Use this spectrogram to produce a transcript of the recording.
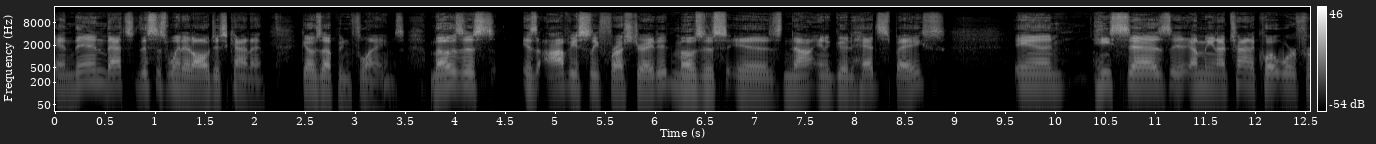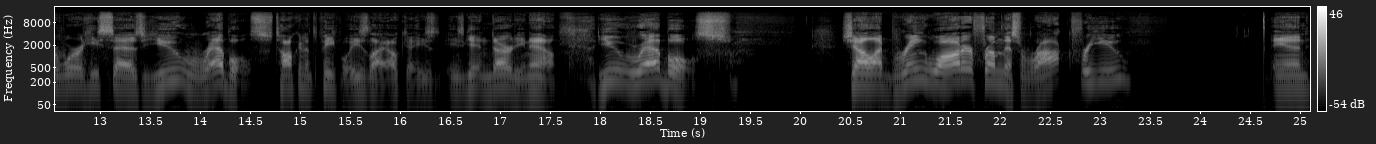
and then that's this is when it all just kind of goes up in flames. Moses is obviously frustrated. Moses is not in a good headspace. And he says, eh, I mean, I'm trying to quote word for word. He says, You rebels, talking to the people. He's like, okay, he's, he's getting dirty now. You rebels, shall I bring water from this rock for you? And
